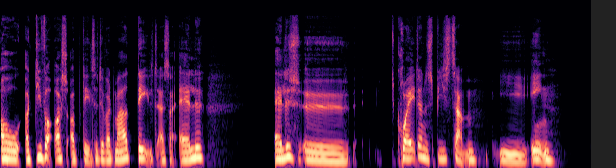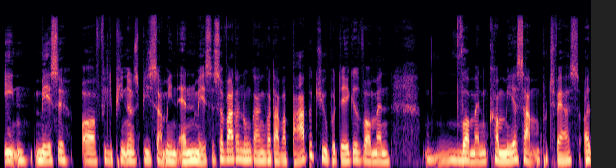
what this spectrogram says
Og, og de var også opdelt, så det var et meget delt, altså alle, alle øh, kroaterne spiste sammen i en, en messe, og Filippinerne spiste sammen i en anden messe. Så var der nogle gange, hvor der var barbecue på dækket, hvor man, hvor man kom mere sammen på tværs. Og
